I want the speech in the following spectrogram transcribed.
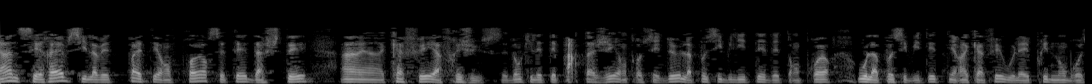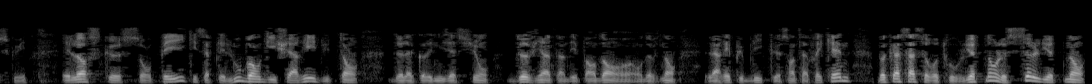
un de ses rêves, s'il n'avait pas été empereur, c'était d'acheter un, café à Fréjus. Et donc il était partagé entre ces deux, la possibilité d'être empereur ou la possibilité de tenir un café où il avait pris de nombreuses cuites. Et lorsque son pays, qui s'appelait Lubangui-Chari, du temps de la colonisation, devient indépendant en devenant la République centrafricaine, Bokassa se retrouve lieutenant, le seul lieutenant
